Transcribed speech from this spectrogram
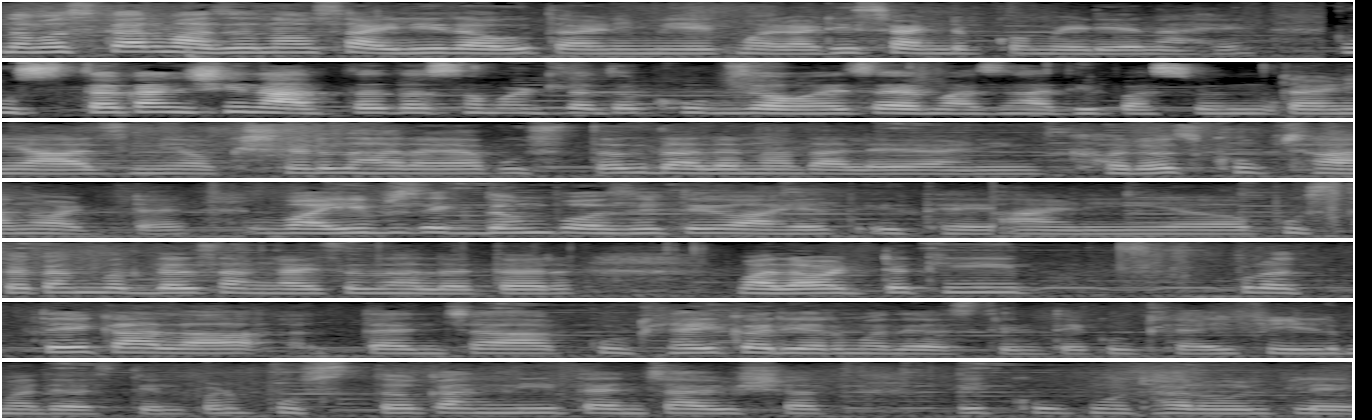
नमस्कार माझं नाव सायली राऊत आणि मी एक मराठी स्टँडअप कॉमेडियन आहे. पुस्तकांशी नातं तसं म्हटलं तर खूप जवळचं आहे माझं आधीपासून. आणि आज मी अक्षरधारा या पुस्तक दालनात आले आणि खरंच खूप छान वाटतंय. वाईब्स एकदम पॉझिटिव्ह आहेत इथे. आणि पुस्तकांबद्दल सांगायचं झालं तर मला वाटतं की प्रत्येकाला त्यांच्या कुठल्याही करिअरमध्ये असतील ते कुठल्याही फील्डमध्ये असतील पण पुस्तकांनी त्यांच्या आयुष्यात एक खूप मोठा रोल प्ले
